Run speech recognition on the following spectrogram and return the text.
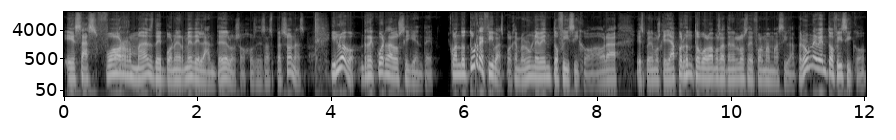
esas formas de ponerme delante de los ojos de esas personas. Y luego, recuerda lo siguiente, cuando tú recibas, por ejemplo, en un evento físico, ahora esperemos que ya pronto volvamos a tenerlos de forma masiva, pero en un evento físico,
